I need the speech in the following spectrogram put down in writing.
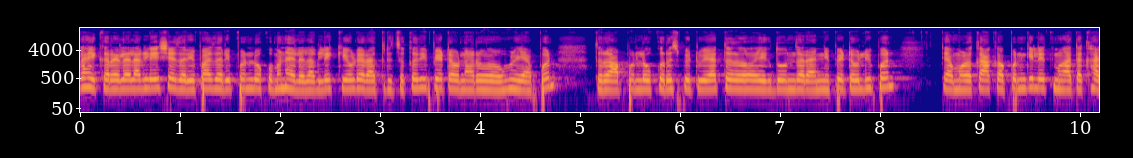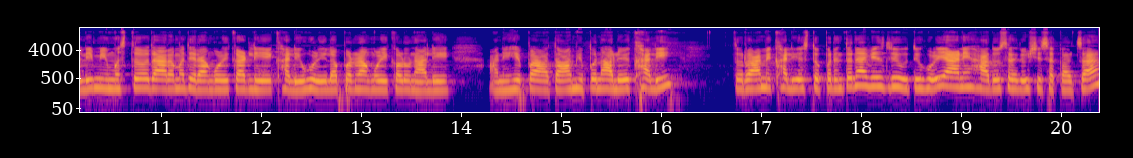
घाई करायला लागले. शेजारी पाजारी पण लोक म्हणायला लागले की एवढ्या रात्रीचं कधी पेटवणार होळी आपण? तर आपण लवकरच पेटूया. तर एक दोन जणांनी पेटवली पण. त्यामुळं काका पण गेलेत. मग आता खाली मी मस्त दारामध्ये रांगोळी काढली आहे. खाली होळीला पण रांगोळी काढून आले. आणि हे पा आता आम्ही पण आलो आहे खाली. तर आम्ही खाली असतोपर्यंत ना विजली होती होळी. आणि हा दुसऱ्या दिवशी सकाळचा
